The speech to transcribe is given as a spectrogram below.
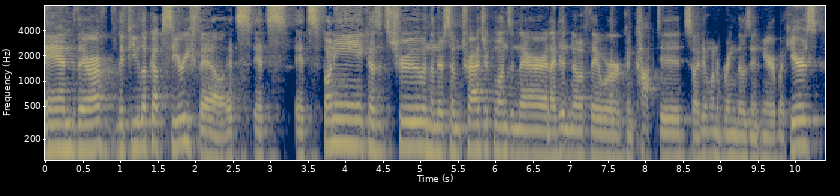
And there are, if you look up Siri fail, it's it's it's funny because it's true, and then there's some tragic ones in there, and I didn't know if they were concocted, so I didn't want to bring those in here. But here's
